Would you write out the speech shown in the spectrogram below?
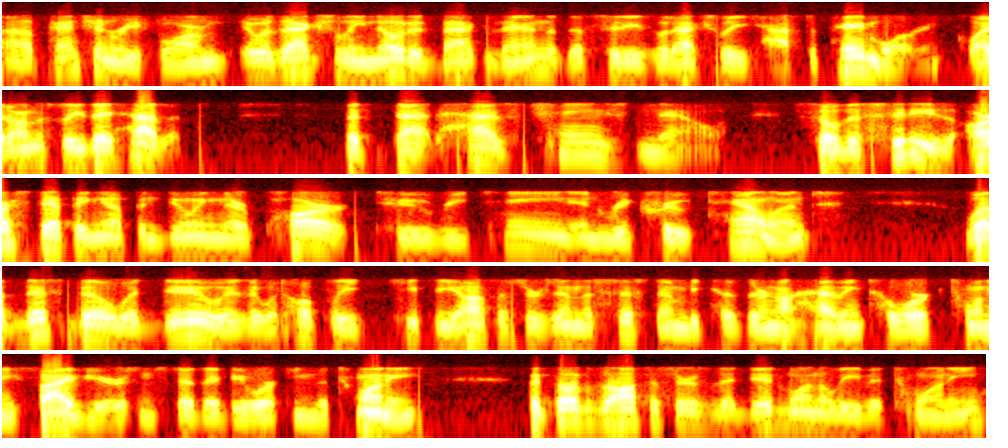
uh, pension reform, it was actually noted back then that the cities would actually have to pay more. And quite honestly, they haven't. But that has changed now. So the cities are stepping up and doing their part to retain and recruit talent. What this bill would do is it would hopefully keep the officers in the system because they're not having to work 25 years. Instead, they'd be working the 20. But those officers that did want to leave at 20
